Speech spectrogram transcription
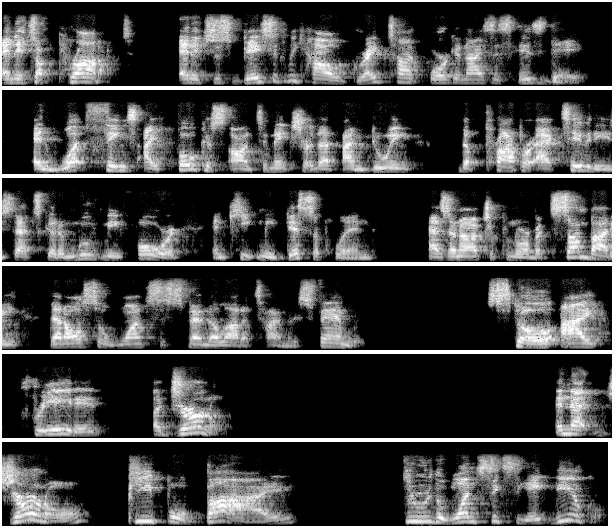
and it's a product. And it's just basically how Greg Todd organizes his day and what things I focus on to make sure that I'm doing the proper activities that's going to move me forward and keep me disciplined as an entrepreneur, but somebody that also wants to spend a lot of time with his family. So I created a journal. And that journal people buy through the 168 vehicle.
